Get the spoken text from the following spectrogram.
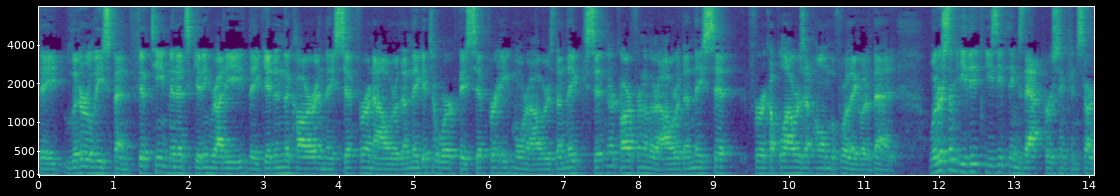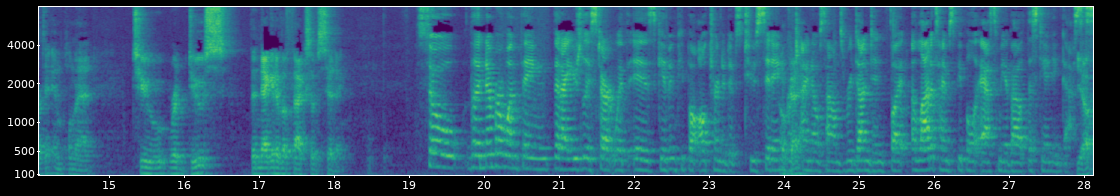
they literally spend 15 minutes getting ready. They get in the car and they sit for an hour. Then they get to work. They sit for eight more hours. Then they sit in their car for another hour. Then they sit for a couple hours at home before they go to bed. What are some easy, easy things that person can start to implement to reduce the negative effects of sitting? So the number one thing that I usually start with is giving people alternatives to sitting, which I know sounds redundant, but a lot of times people ask me about the standing desks. Yep.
